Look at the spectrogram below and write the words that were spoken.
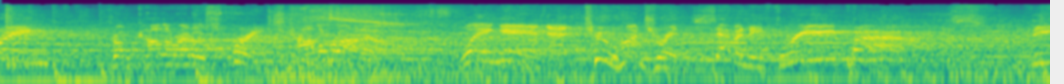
ring from Colorado Springs, Colorado, weighing in at 273 pounds, the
